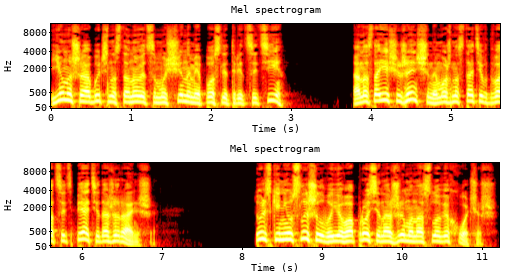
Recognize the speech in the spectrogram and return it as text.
Юноши обычно становятся мужчинами после тридцати, а настоящей женщиной можно стать и в двадцать пять, и даже раньше. Тульский не услышал в ее вопросе нажима на слове «хочешь».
